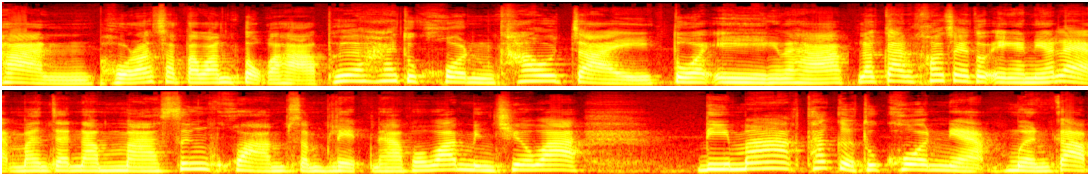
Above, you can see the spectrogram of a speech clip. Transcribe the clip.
ผ่านโหราศาสตร์ตะวันตกอะค่ะเพื่อให้ทุกคนเข้าใจตัวเองนะคะ แล้วการเข้าใจตัวเองอันนี้แหละ มันจะนำมาซึ่งความสำเร็จนะะเพราะว่ามินเชื่อว่าดีมากถ้าเกิดทุกคนเนี่ยเหมือนกับ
